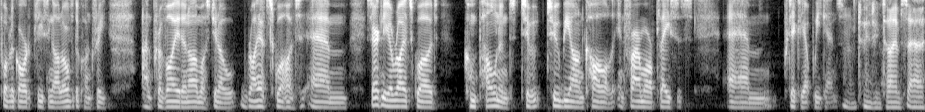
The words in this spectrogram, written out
public order policing all over the country and provide an almost, you know, riot squad, um, certainly a riot squad component to to be on call in far more places um, particularly at weekends. Mm, changing times. Uh,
